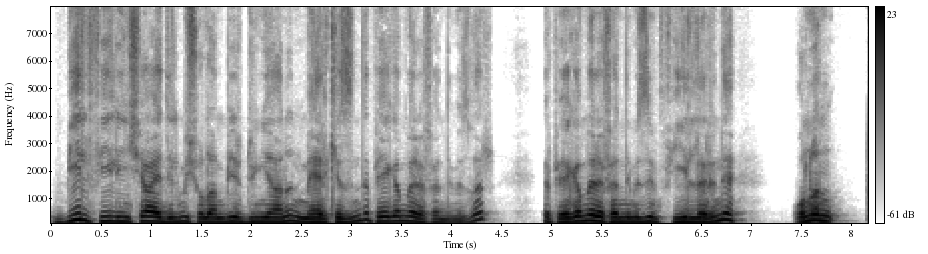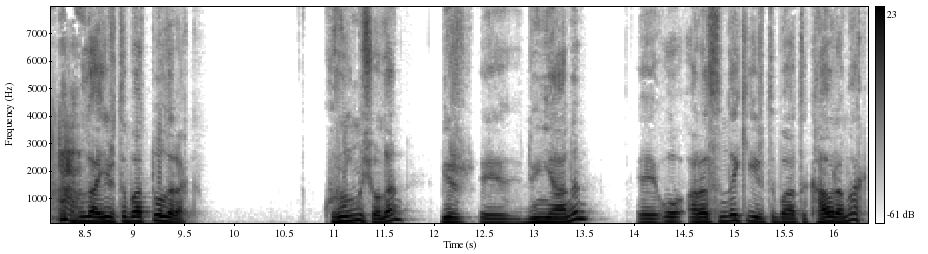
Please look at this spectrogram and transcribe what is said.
bil fiil inşa edilmiş olan bir dünyanın merkezinde Peygamber Efendimiz var. Ve Peygamber Efendimizin fiillerini onunla irtibatlı olarak kurulmuş olan bir e, dünyanın e, o arasındaki irtibatı kavramak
